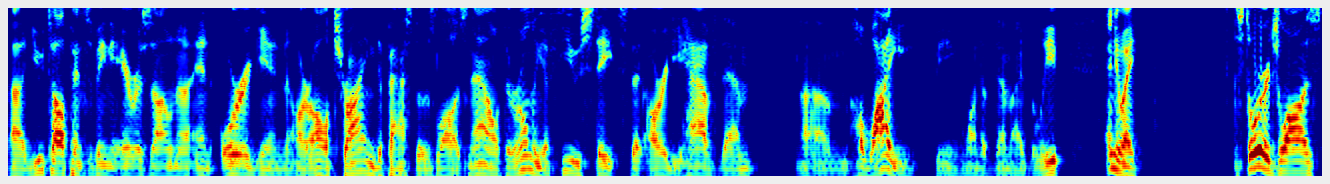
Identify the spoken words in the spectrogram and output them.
Uh, Utah, Pennsylvania, Arizona, and Oregon are all trying to pass those laws now. There are only a few states that already have them, um, Hawaii being one of them, I believe. Anyway, storage laws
